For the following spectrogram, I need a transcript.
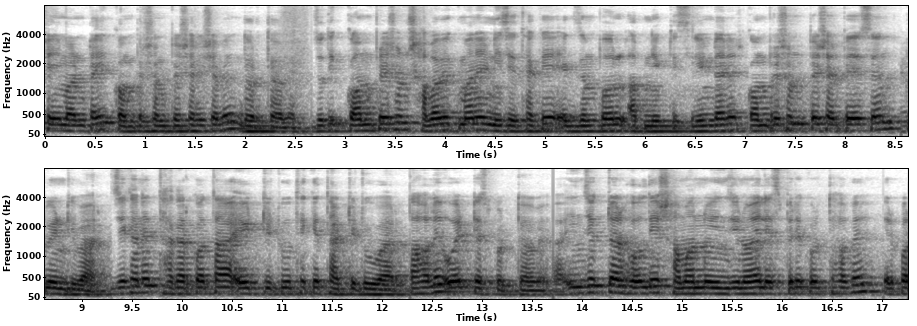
সেই মানটাই কম্প্রেশন প্রেশার হিসেবে ধরতে হবে। যদি কম্প্রেশন স্বাভাবিক মানের নিচে থাকে এক্সাম্পল আপনি একটি সিলিন্ডারের কম্প্রেশন প্রেশার পেয়েছেন টোয়েন্টি বার, যেখানে থাকার কথা এইটটি টু থেকে থার্টি টু বার, তাহলে ওয়েট টেস্ট করতে হবে। ইনজেক্টর হোল দিয়ে সামান্য ইঞ্জিন অয়েল স্প্রে করতে হবে, এরপর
